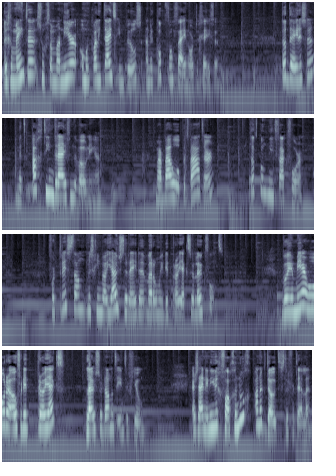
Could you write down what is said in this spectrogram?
De gemeente zoekt een manier om een kwaliteitsimpuls aan de kop van Feyenoord te geven. Dat deden ze met 18 drijvende woningen. Maar bouwen op het water, dat komt niet vaak voor. Voor Tristan misschien wel juist de reden waarom hij dit project zo leuk vond. Wil je meer horen over dit project? Luister dan het interview. Er zijn in ieder geval genoeg anekdotes te vertellen.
